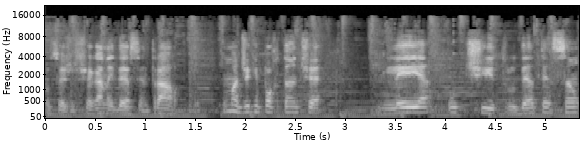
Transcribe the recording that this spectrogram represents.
ou seja, chegar na ideia central, uma dica importante é leia o título, dê atenção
